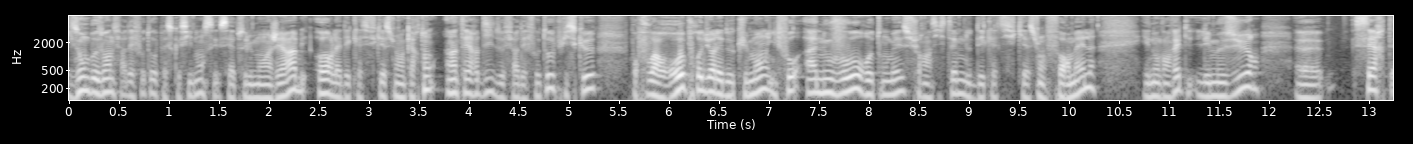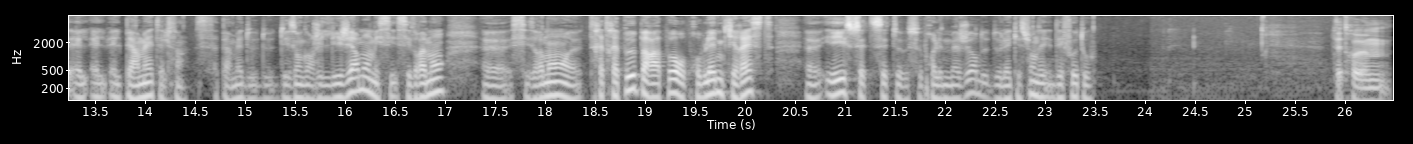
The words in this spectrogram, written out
ils ont besoin de faire des photos parce que sinon, c'est c'est absolument ingérable. Or, la déclassification en carton interdit de faire des photos puisque pour pouvoir reproduire les documents, il faut à nouveau retomber sur un système de déclassification formelle. Et donc, en fait, les mesures, euh, certes, elles, permettent, enfin, ça permet de, désengorger légèrement, mais c'est vraiment, euh, vraiment euh, très très peu par rapport au problème qui reste et ce problème majeur de, la question des, des photos. Peut-être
